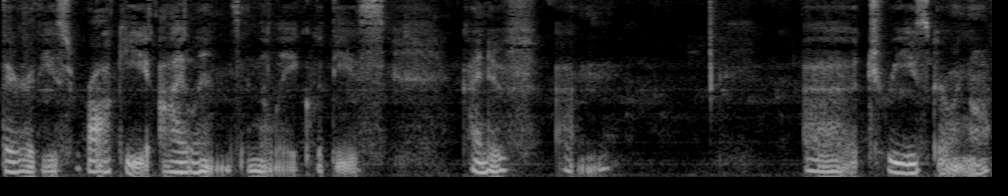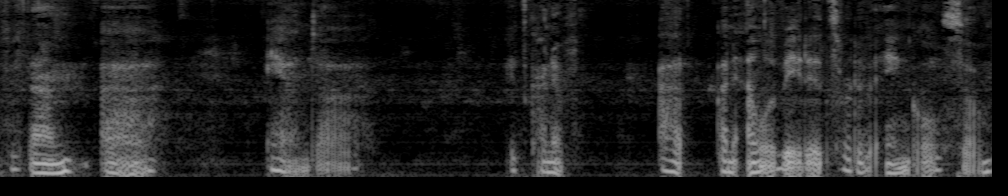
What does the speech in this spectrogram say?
there are these rocky islands in the lake with these kind of um, uh, trees growing off of them, uh, and uh, it's kind of at an elevated sort of angle. So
